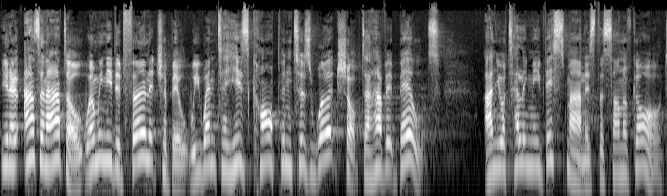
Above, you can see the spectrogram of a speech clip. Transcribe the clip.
You know, as an adult, when we needed furniture built, we went to his carpenter's workshop to have it built. And you're telling me this man is the Son of God?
